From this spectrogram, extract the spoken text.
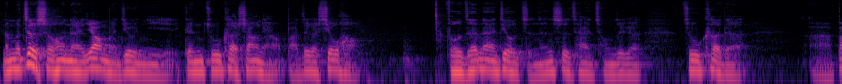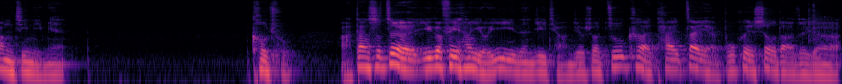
那么这时候呢，要么就你跟租客商量把这个修好，否则呢就只能是在从这个租客的啊磅金里面扣除啊。但是这一个非常有意义的一条，就是说租客他再也不会受到这个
